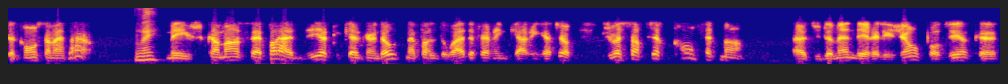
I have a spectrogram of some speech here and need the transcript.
de consommateur. Mais je commencerai pas à dire que quelqu'un d'autre n'a pas le droit de faire une caricature. Je vais sortir complètement euh, du domaine des religions pour dire que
